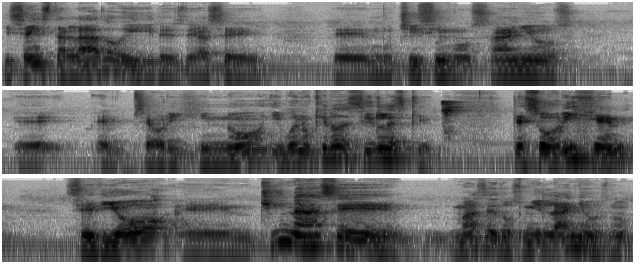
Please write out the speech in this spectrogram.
y se ha instalado y desde hace eh, muchísimos años eh, em- se originó. Y bueno, quiero decirles que, que su origen se dio en China hace más de 2000 años, ¿no?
